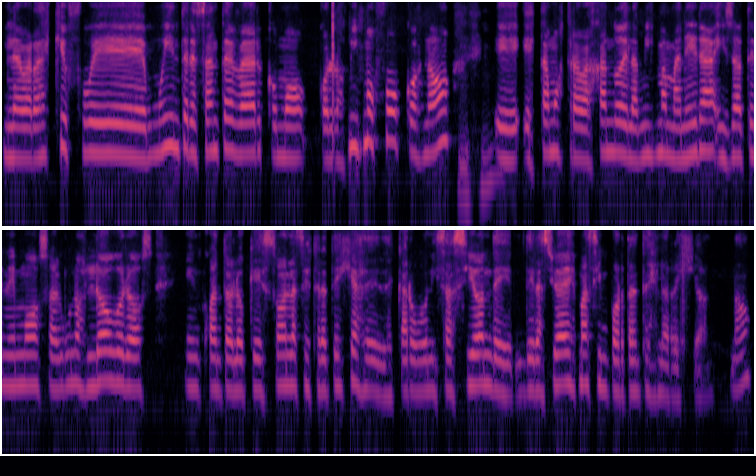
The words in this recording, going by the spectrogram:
y la verdad es que fue muy interesante ver cómo con los mismos focos, ¿no? Eh, estamos trabajando de la misma manera y ya tenemos algunos logros en cuanto a lo que son las estrategias de decarbonización de, de las ciudades más importantes de la región, ¿no?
